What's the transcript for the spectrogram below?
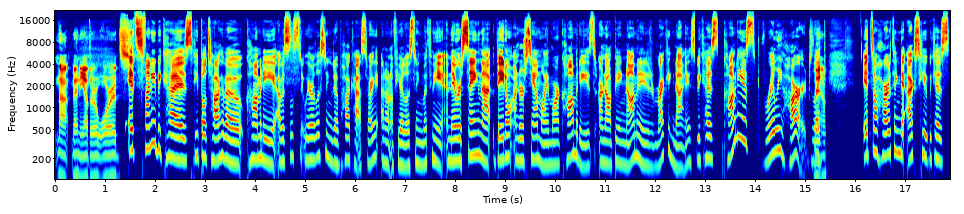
Not many other awards. It's funny because people talk about comedy. I was listening, we were listening to a podcast, right? I don't know if you're listening with me. And they were saying that they don't understand why more comedies are not being nominated and recognized because comedy is really hard. Like, Yeah. it's a hard thing to execute because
